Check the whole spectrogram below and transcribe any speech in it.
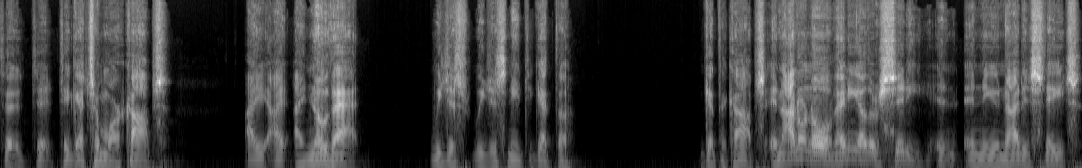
to, to, to get some more cops. I, I, I know that. We just we just need to get the get the cops. And I don't know of any other city in, in the United States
